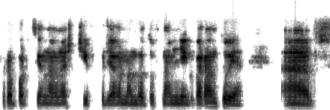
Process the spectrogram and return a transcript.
proporcjonalności w podziale mandatów nam nie gwarantuje. E, w,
